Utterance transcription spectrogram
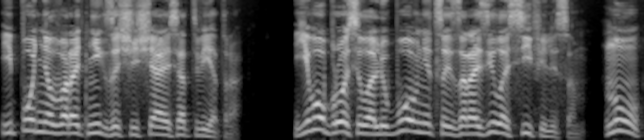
и поднял воротник, защищаясь от ветра. Его бросила любовница и заразила сифилисом. Ну,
